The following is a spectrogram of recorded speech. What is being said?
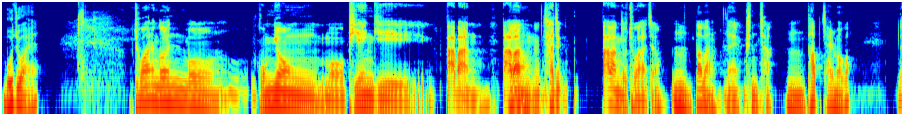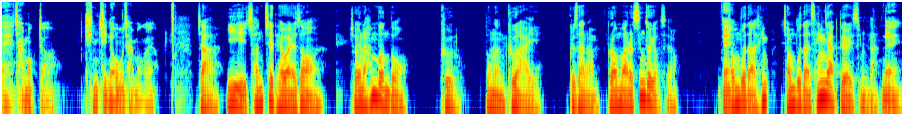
뭐 좋아해? 좋아하는 건 뭐 공룡 뭐 비행기 빠방 빠방 자주 빠방도 좋아하죠. 음, 빠방. 네, 큰 차. 음, 밥 잘 먹어? 네, 잘 먹죠. 김치 너무 잘 먹어요. 자, 이 전체 대화에서 저희는 한 번도 그 또는 그 아이, 그 사람 그런 말을 쓴 적이 없어요. 네. 전부 다 생, 전부 다 생략되어 있습니다. 네.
